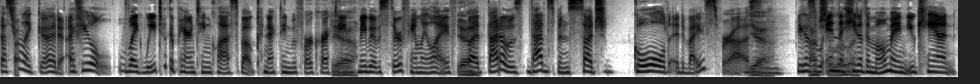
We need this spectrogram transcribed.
That's really good. I feel like we took a parenting class about connecting before correcting. Yeah. Maybe it was through family life, yeah. but that was that's been such gold advice for us. Yeah. Mm-hmm. Because absolutely. in the heat of the moment, you can't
